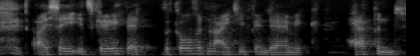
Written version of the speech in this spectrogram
I say it's great that the COVID 19 pandemic happened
